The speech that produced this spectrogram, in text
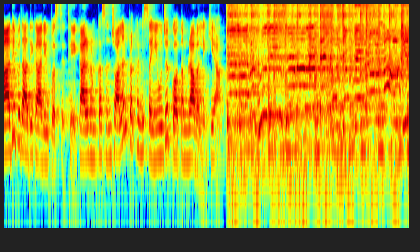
आदि पदाधिकारी उपस्थित थे। कार्यक्रम का संचालन प्रखंड संयोजक गौतम रावल ने किया। श्री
